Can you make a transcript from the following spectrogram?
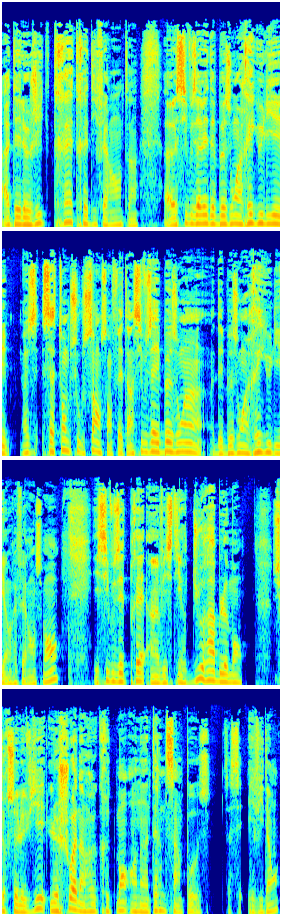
à des logiques très très différentes. Hein. Euh, si vous avez des besoins réguliers, euh, ça tombe sous le sens en fait. Hein. Si vous avez besoin des besoins réguliers en référencement et si vous êtes prêt à investir durablement sur ce levier, le choix d'un recrutement en interne s'impose ça c'est évident.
